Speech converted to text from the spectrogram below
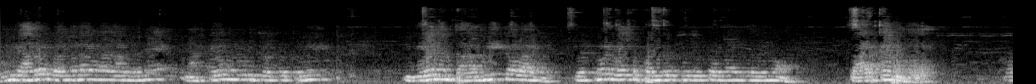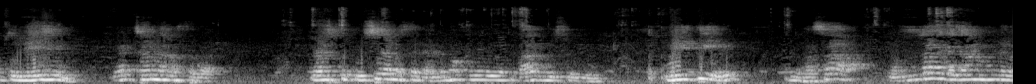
ಈಗ ಯಾರೋ ಗೊಂದಲ ಮಾಡಿದ್ರೆ ಮಕ್ಕಳು ನೋಡಿ ಕೇಳ್ಕೊತೀನಿ ಇದೇನು ಧಾರ್ಮಿಕವಾಗಿ ಎತ್ಕೊಂಡು ಎಷ್ಟು ಪಂಡಿತೇನೋ ಕಾರ್ಖಾನೆ. ಮತ್ತು ಲೇಜಿ ಎಷ್ಟು ಚಂದ ಅನಿಸ್ತದ? ಎಷ್ಟು ಖುಷಿ ಅನಿಸ್ತದೆ. ಹೆಣ್ಮಕ್ಳು ಇವತ್ತು ಭಾಗವಹಿಸೋದು ಈ ಒಂದು ಹೊಸ ಎಲ್ಲ ಗಜಾನ ಮಂಡಳ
